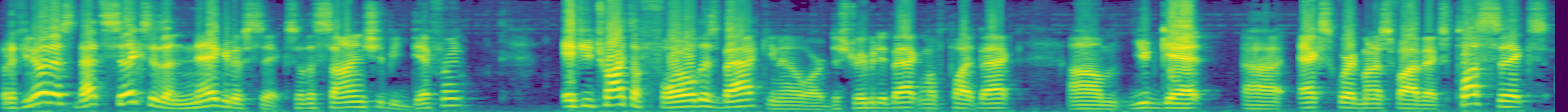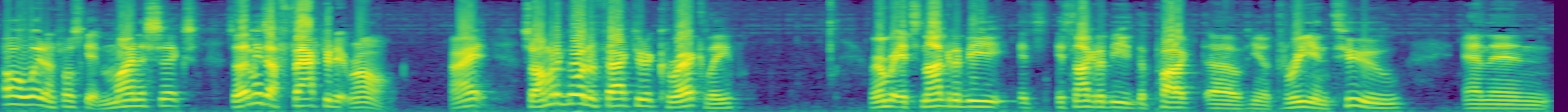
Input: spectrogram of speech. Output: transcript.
But if you notice, that 6 is a negative 6. So the sign should be different. If you try to FOIL this back, you know, or distribute it back, multiply it back, um, you'd get uh, x squared minus 5x plus 6. Oh, wait, I'm supposed to get minus 6. So that means I factored it wrong. All right? So I'm going to go ahead and factor it correctly. Remember, it's not going to be it's it's not going to be the product of you know three and two, and then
